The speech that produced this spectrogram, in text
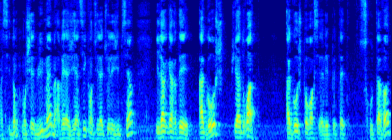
Ainsi donc, Moshe lui-même a réagi ainsi quand il a tué l'Égyptien. Il a regardé à gauche, puis à droite. À gauche pour voir s'il avait peut-être Srutavot,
